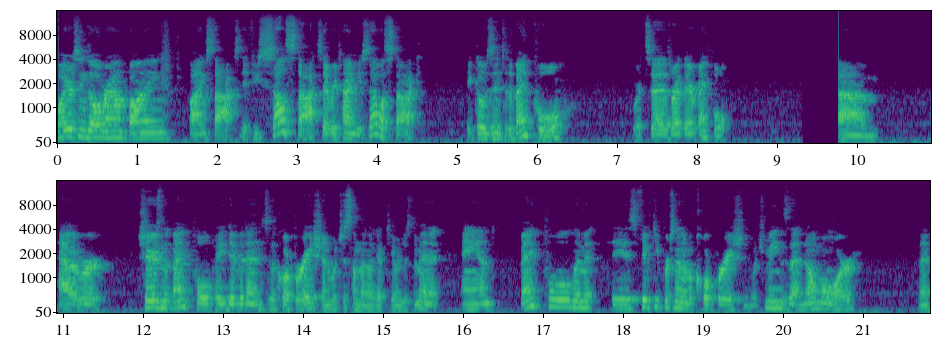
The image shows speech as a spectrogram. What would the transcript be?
Players can go around buying buying stocks. If you sell stocks, every time you sell a stock, it goes into the bank pool, where it says right there, bank pool. Um, however, shares in the bank pool pay dividends to the corporation, which is something I'll get to in just a minute and bank pool limit is 50% of a corporation, which means that no more than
